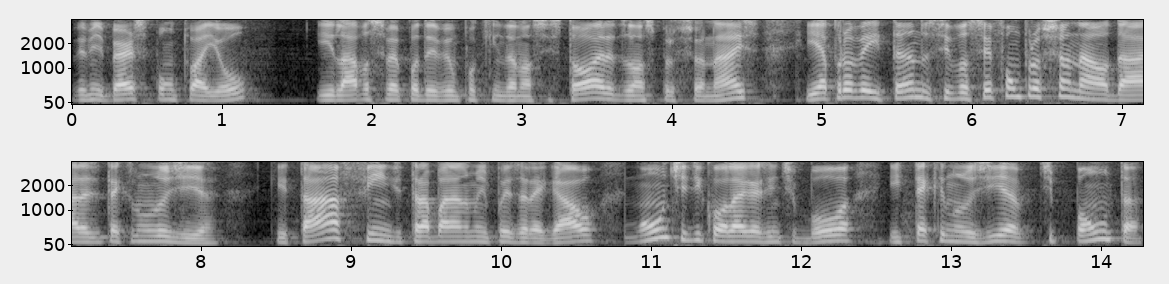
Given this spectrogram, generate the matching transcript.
vmbears.io, e lá você vai poder ver um pouquinho da nossa história, dos nossos profissionais. E aproveitando, se você for um profissional da área de tecnologia que está afim de trabalhar numa empresa legal, um monte de colega gente boa e tecnologia de ponta,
